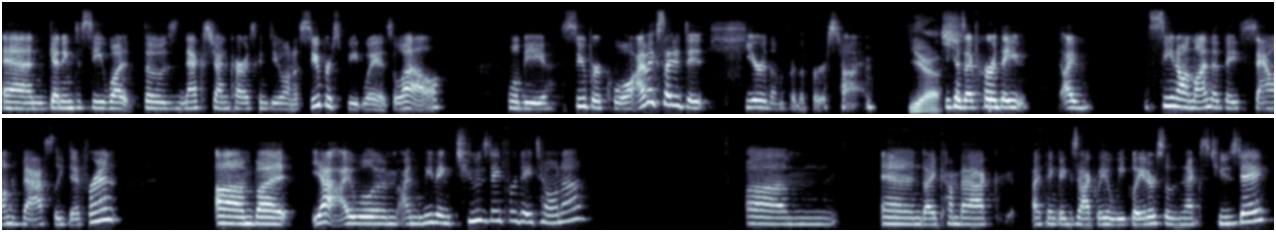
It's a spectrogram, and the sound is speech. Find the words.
and getting to see what those next gen cars can do on a super speedway as well will be super cool. I'm excited to hear them for the first time. Yes. Because I've heard they I've seen online that they sound vastly different. Um, but yeah, I will um, I'm leaving Tuesday for Daytona. Um, and I come back I think exactly a week later, so the next Tuesday.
